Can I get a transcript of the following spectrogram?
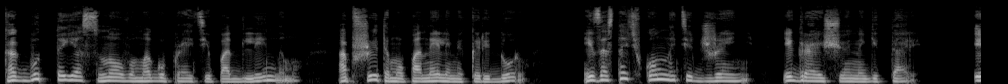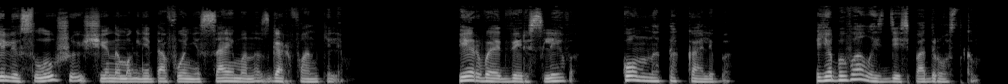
Как будто я снова могу пройти по длинному, обшитому панелями коридору и застать в комнате Дженни, играющую на гитаре, или слушающую на магнитофоне Саймона с Гарфанкелем. Первая дверь слева — комната Калиба. Я бывала здесь подростком.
